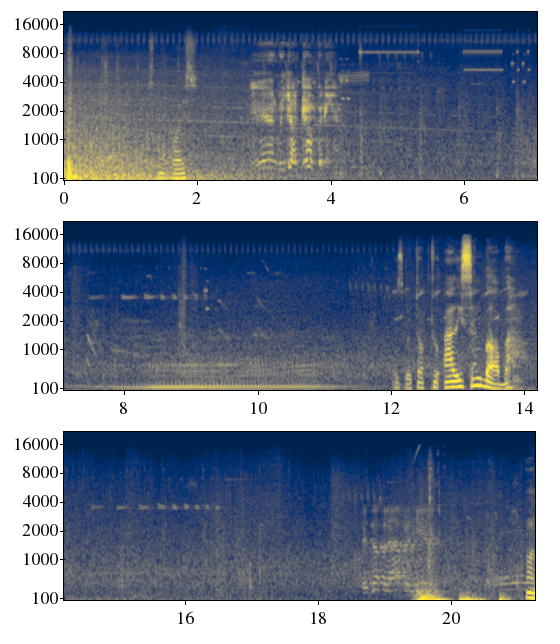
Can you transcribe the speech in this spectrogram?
There's no voice. And we got company. Let's go talk to Alice and Bob. There's nothing happening here. On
